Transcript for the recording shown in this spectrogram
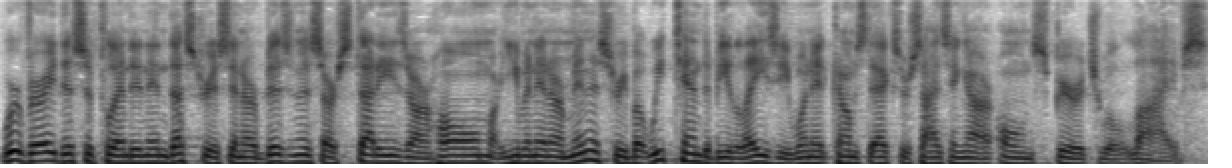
we're very disciplined and industrious in our business, our studies, our home, or even in our ministry, but we tend to be lazy when it comes to exercising our own spiritual lives.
